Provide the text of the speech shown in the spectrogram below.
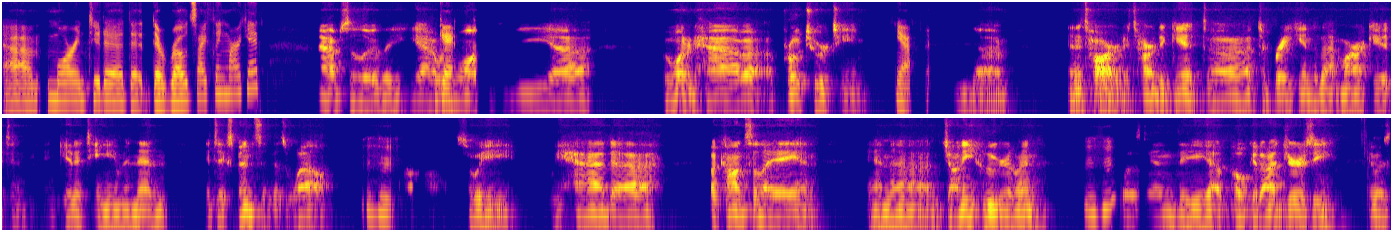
um, more into the, the, the road cycling market? Absolutely, yeah. Okay. We wanted to be uh, we wanted to have a, a pro tour team. Yeah, and, uh, and, it's hard. It's hard to get uh, to break into that market and, and, get a team, and then it's expensive as well. Mm-hmm. so we we had uh, Vacansoleil and and uh, Johnny Hoogerland mm-hmm. was in the uh, polka dot jersey. It was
